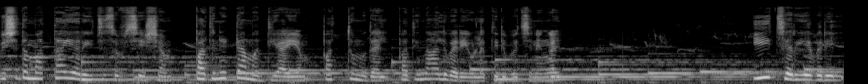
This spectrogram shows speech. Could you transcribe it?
വിശുദ്ധ മത്തായി അറിയിച്ച സുവിശേഷം പതിനെട്ടാം അധ്യായം പത്തു മുതൽ പതിനാല് വരെയുള്ള തിരുവചനങ്ങൾ. ഈ ചെറിയവരിൽ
